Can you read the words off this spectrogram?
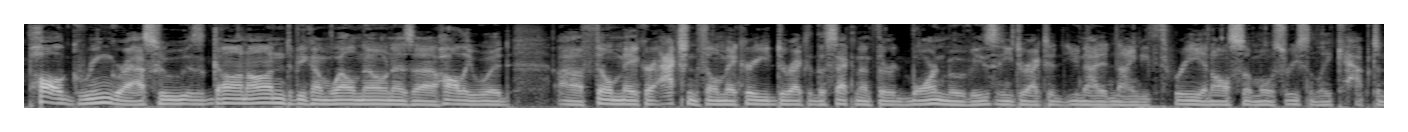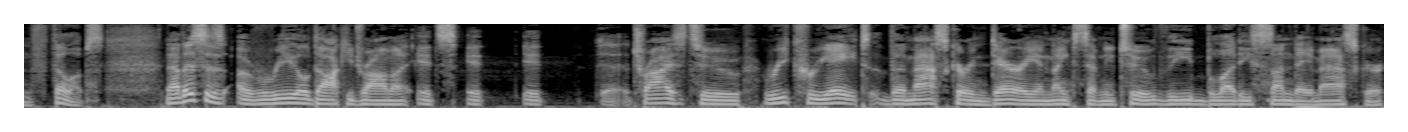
Paul Greengrass, who has gone on to become well known as a Hollywood uh, filmmaker, action filmmaker. He directed the second and third Bourne movies. He directed United 93 and also most recently Captain Phillips. Now this is a real docudrama. It's it it uh, tries to recreate the massacre in Derry in 1972, the Bloody Sunday massacre,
